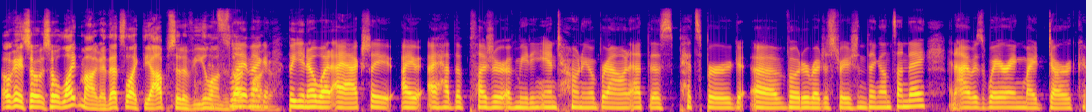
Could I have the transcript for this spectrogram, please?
Okay, so so light MAGA, that's like the opposite of Elon's It's light MAGA. MAGA. But you know what? I actually I, I had the pleasure of meeting Antonio Brown at this Pittsburgh uh, voter registration thing on Sunday, and I was wearing my dark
